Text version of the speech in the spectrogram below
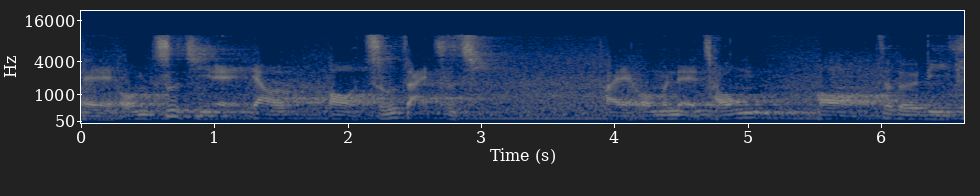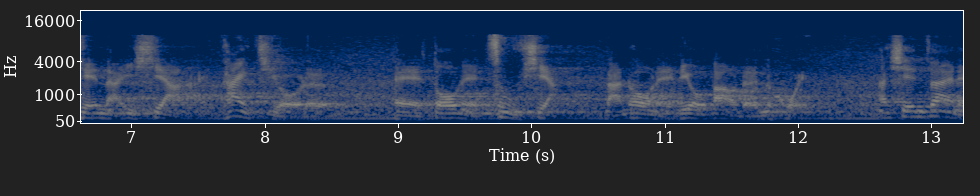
哎，我们自己呢要哦主宰自己，哎，我们呢从哦这个李天来一下来太久了，哎，都呢住相。然后呢，六道轮回。那现在呢，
